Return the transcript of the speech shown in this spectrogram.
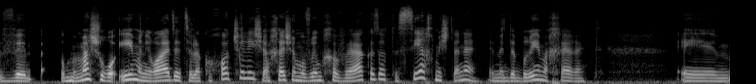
וממש רואים, אני רואה את זה אצל לקוחות שלי, שאחרי שהם עוברים חוויה כזאת, השיח משתנה, הם מדברים אחרת. אמ,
